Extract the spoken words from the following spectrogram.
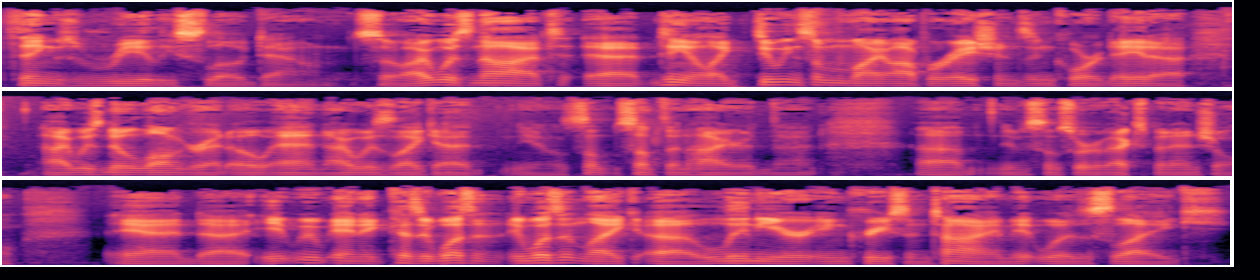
things really slowed down. So I was not at you know like doing some of my operations in core data. I was no longer at ON. I was like at you know some, something higher than that. Um, it was some sort of exponential, and uh, it and it because it wasn't it wasn't like a linear increase in time. It was like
